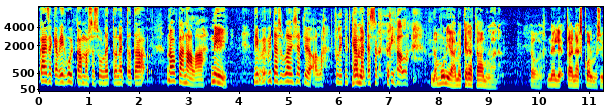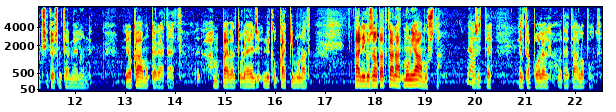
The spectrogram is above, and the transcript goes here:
Kaisa kävi huikkaamassa sulle tuonne tota, no kanalaa. Niin. niin. mi- mitä sulla oli siellä työ alla? Tulit nyt käymään Moni- tässä pihalla. No muniahan me kerätään aamulla aina. Joo, neljä, tai näissä kolmessa yksikössä, mitä meillä on, niin joka aamu kerätään. Et aamupäivällä tulee ensin niin kaikki munat, tai niin kuin sanotaan, että kanat muni aamusta. Joo. Ja sitten iltapuolella otetaan loput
